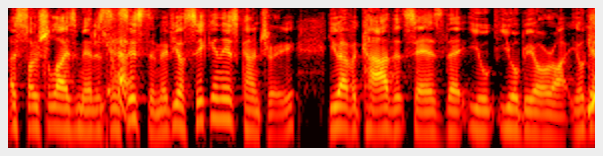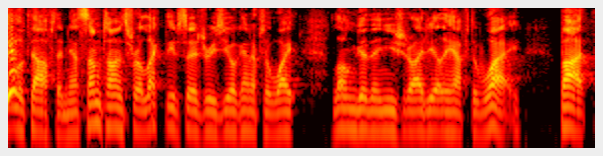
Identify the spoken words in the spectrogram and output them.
a socialized medicine Yeah. system. If you're sick in this country, you have a card that says that you'll you'll be all right. You'll get Yeah. looked after. Now, sometimes for elective surgeries, you're going to have to wait longer than you should ideally have to wait. But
